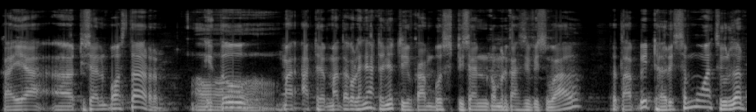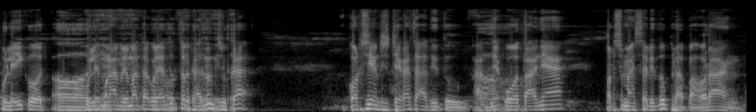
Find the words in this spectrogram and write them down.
kayak eh, desain poster itu ma- ada mata kuliahnya adanya di kampus desain komunikasi visual, tetapi dari semua jurusan boleh ikut, Oh, boleh iya, mengambil mata kuliah itu tergantung juga kursi yang disediakan saat itu. Artinya kuotanya per semester itu berapa orang.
